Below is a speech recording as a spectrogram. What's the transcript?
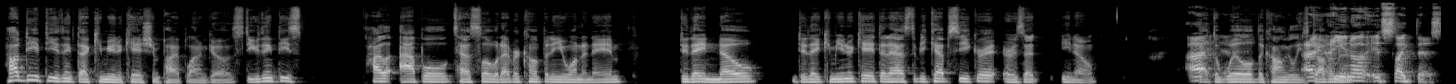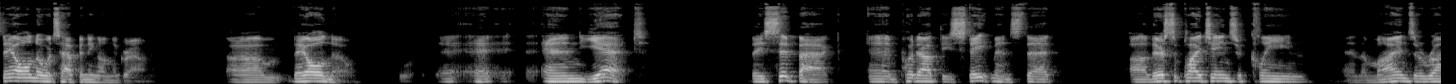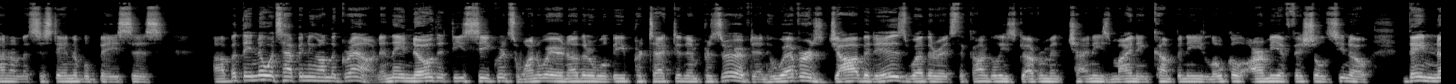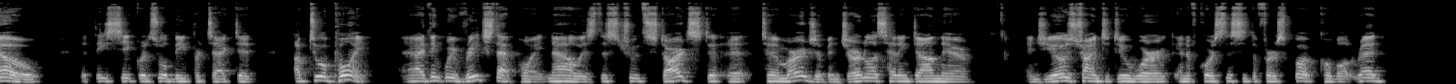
How deep do you think that communication pipeline goes? Do you think these Apple, Tesla, whatever company you want to name, do they know? Do they communicate that it has to be kept secret, or is that you know at the will of the Congolese I, government? You know, it's like this. They all know what's happening on the ground. Um, they all know and yet they sit back and put out these statements that uh, their supply chains are clean and the mines are run on a sustainable basis. Uh, but they know what's happening on the ground, and they know that these secrets, one way or another, will be protected and preserved. And whoever's job it is, whether it's the Congolese government, Chinese mining company, local army officials, you know, they know that these secrets will be protected up to a point and I think we've reached that point now as this truth starts to, uh, to emerge. I've been journalists heading down there, NGOs trying to do work. And of course, this is the first book, Cobalt Red,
